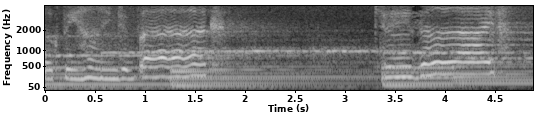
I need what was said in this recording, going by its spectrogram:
Look behind your back. Chase a light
